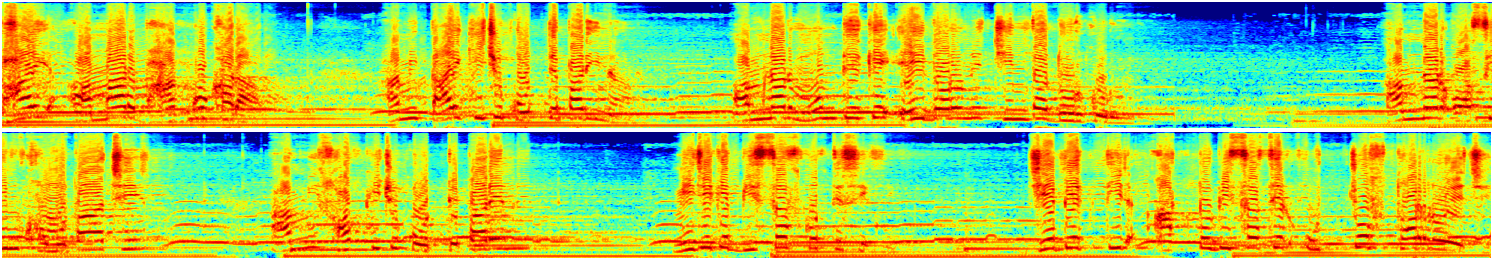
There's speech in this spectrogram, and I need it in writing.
ভাই, আমার ভাগ্য খারাপ। আমি তাই কিছু করতে পারি না। আপনার মন থেকে এই ধরনের চিন্তা দূর করুন। আপনার অসীম ক্ষমতা আছে। আপনি সব কিছু করতে পারেন। নিজেকে বিশ্বাস করতে শিখুন। যে ব্যক্তির আত্মবিশ্বাসের উচ্চ স্তর রয়েছে,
